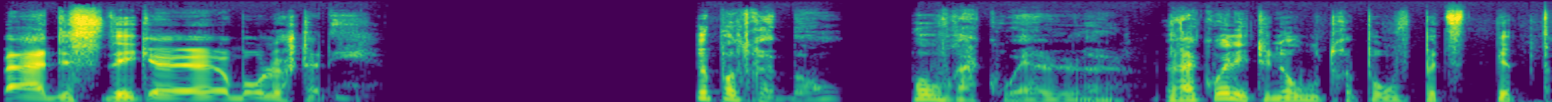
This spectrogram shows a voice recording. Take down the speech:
ben, a décidé que, bon, là, je tanné. C'est pas très bon. Pauvre Raquel. Raquel est une autre pauvre petite pite.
